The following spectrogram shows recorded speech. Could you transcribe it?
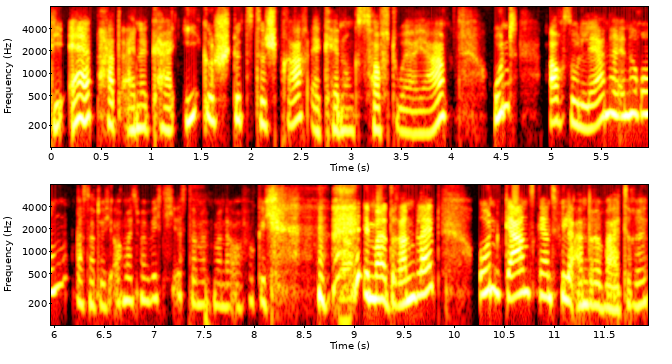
die App hat eine KI-gestützte Spracherkennungssoftware, ja, und auch so Lernerinnerungen, was natürlich auch manchmal wichtig ist, damit man da auch wirklich immer dran bleibt und ganz, ganz viele andere weitere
